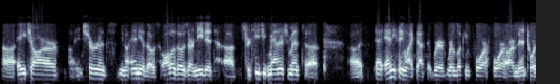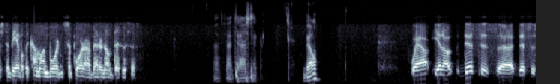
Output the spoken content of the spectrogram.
uh, HR, uh, insurance, you know, any of those. All of those are needed. Uh, strategic management, uh, uh, anything like that that we're, we're looking for for our mentors to be able to come on board and support our veteran-owned businesses. That's fantastic. Bill? Well, you know, this is uh, this is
